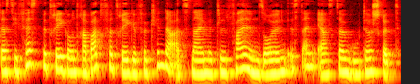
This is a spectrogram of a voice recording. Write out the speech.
Dass die Festbeträge und Rabattverträge für Kinderarzneimittel fallen sollen, ist ein erster guter Schritt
